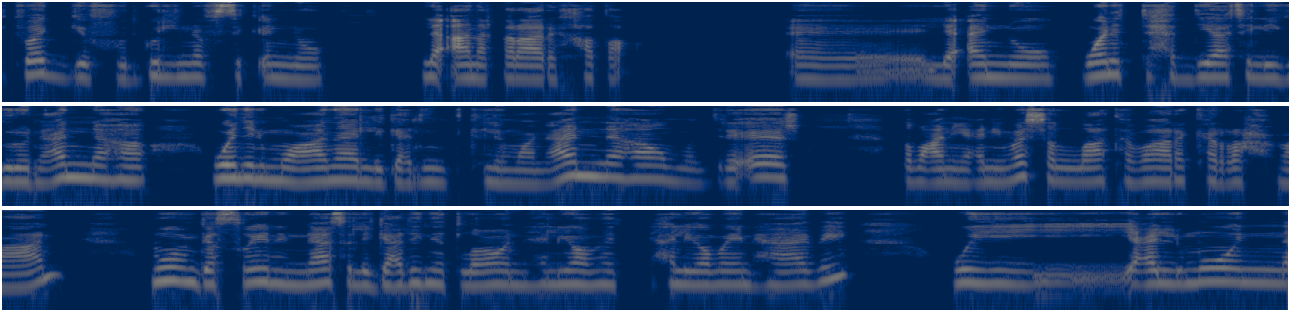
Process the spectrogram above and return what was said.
بتوقف وتقول لنفسك أنه لا أنا قراري خطأ. آه لأنه وين التحديات اللي يقولون عنها؟ وين المعاناة اللي قاعدين يتكلمون عنها؟ وما أدري إيش. طبعا يعني ما شاء الله تبارك الرحمن مو مقصرين الناس اللي قاعدين يطلعون هاليوم هاليومين هذه ويعلمون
